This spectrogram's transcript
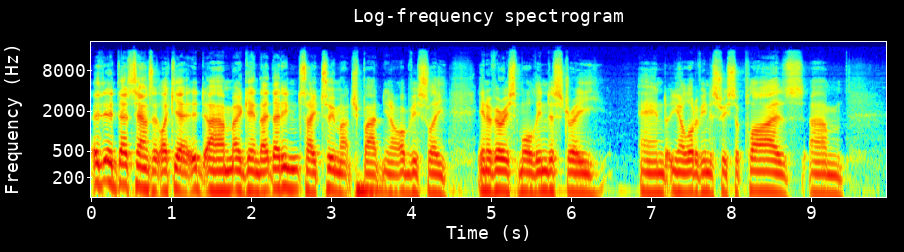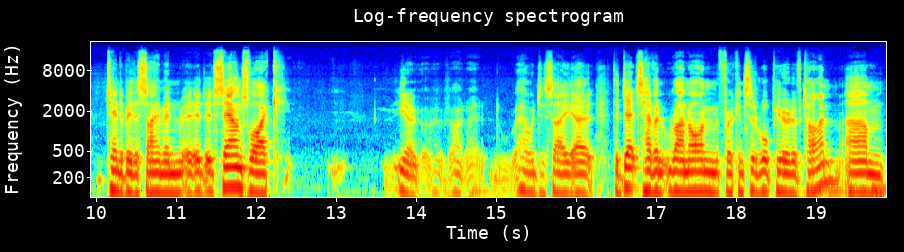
It, it, that sounds like yeah. It, um, again, they, they didn't say too much, but you know, obviously, in a very small industry, and you know, a lot of industry suppliers um, tend to be the same. And it, it sounds like you know, how would you say, uh, the debts haven't run on for a considerable period of time. Um,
